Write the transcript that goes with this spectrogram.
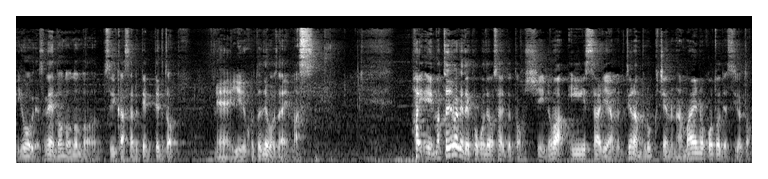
ようですね、どんどんどんどん追加されていってると、えいうことでございます。はい、えー、まあ、というわけでここで押さえておいてほしいのは、イーサリアムっていうのはブロックチェーンの名前のことですよと。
